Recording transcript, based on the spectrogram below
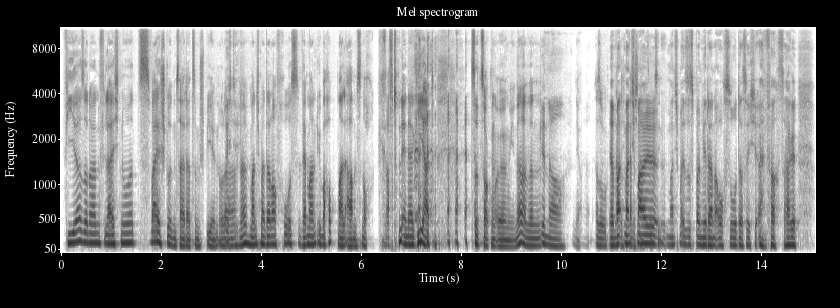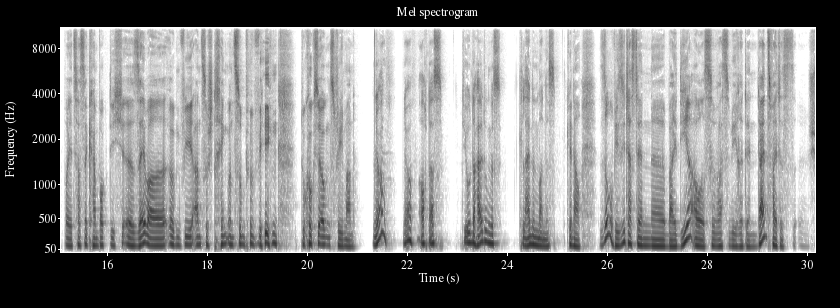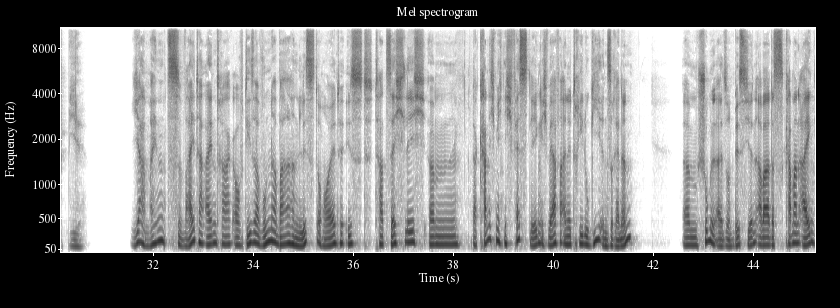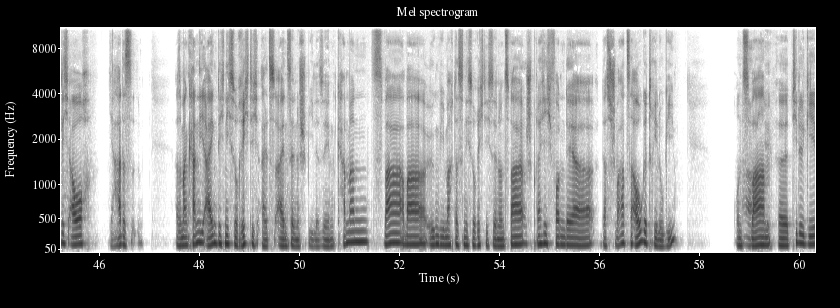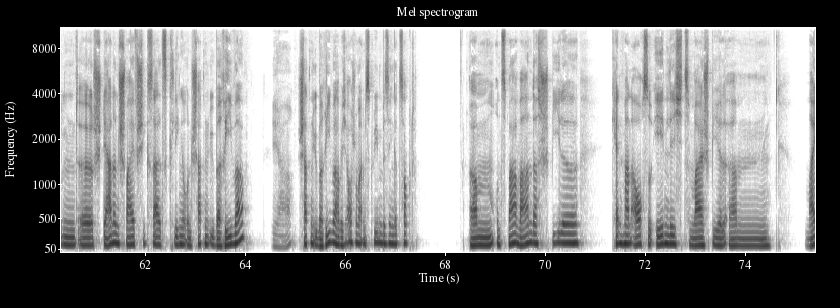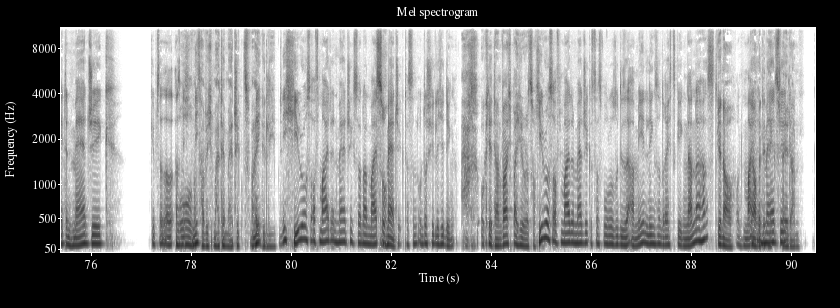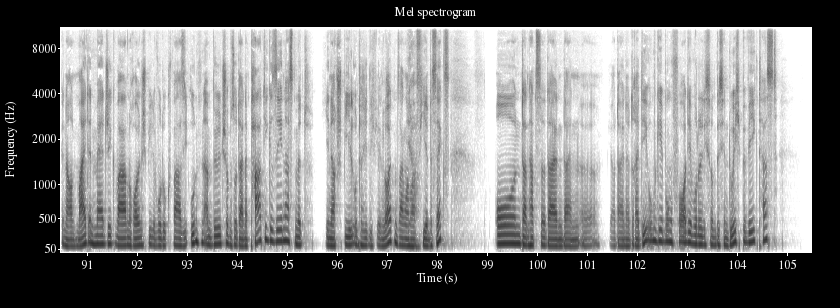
vier, sondern vielleicht nur zwei Stunden Zeit hat zum Spielen oder ne, manchmal dann auch froh ist, wenn man überhaupt mal abends noch Kraft und Energie hat zu zocken irgendwie. Ne? Und dann, genau. Ja. Also ja, ma ich, manchmal, manchmal ist es bei mir dann auch so, dass ich einfach sage, boah, jetzt hast du keinen Bock, dich äh, selber irgendwie anzustrengen und zu bewegen. Du guckst dir irgendeinen Stream an. Ja, ja, auch das. Die Unterhaltung des kleinen Mannes. Genau. So, wie sieht das denn äh, bei dir aus? Was wäre denn dein zweites äh, Spiel? Ja, mein zweiter Eintrag auf dieser wunderbaren Liste heute ist tatsächlich ähm, da kann ich mich nicht festlegen. Ich werfe eine Trilogie ins Rennen. Ähm, schummel also ein bisschen, aber das kann man eigentlich auch, ja, das, also man kann die eigentlich nicht so richtig als einzelne Spiele sehen. Kann man zwar, aber irgendwie macht das nicht so richtig Sinn. Und zwar spreche ich von der Das Schwarze Auge Trilogie. Und ah, zwar okay. äh, titelgebend äh, Sternenschweif, Schicksalsklinge und Schatten über Riva. Ja. Schatten über Riva habe ich auch schon mal im Stream ein bisschen gezockt. Ähm, und zwar waren das Spiele, kennt man auch so ähnlich, zum Beispiel ähm, Might and Magic. Gibt es also, also oh, nicht, nicht habe ich Might and Magic 2 nicht, geliebt. Nicht Heroes of Might and Magic, sondern Might so. and Magic. Das sind unterschiedliche Dinge. Ach, okay, dann war ich bei Heroes of Heroes of Might and Magic ist das, wo du so diese Armeen links und rechts gegeneinander hast. Genau. Und Might genau, and Magic. Genau, und Might and Magic waren Rollenspiele, wo du quasi unten am Bildschirm so deine Party gesehen hast mit je nach Spiel unterschiedlich vielen Leuten, sagen wir ja. mal vier bis sechs. Und dann hast du dein, dein, äh, ja, deine 3D-Umgebung vor dir, wo du dich so ein bisschen durchbewegt hast.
